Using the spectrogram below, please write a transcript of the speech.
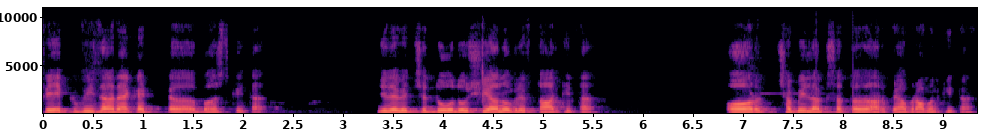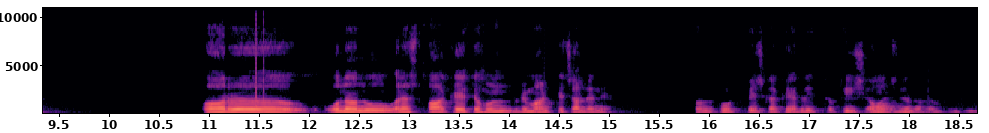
ਫੇਕ ਵੀਜ਼ਾ ਰੈਕਟ ਬਰਸਟ ਕੀਤਾ। ਜਿਹਦੇ ਵਿੱਚ ਦੋ ਦੋਸ਼ੀਆਂ ਨੂੰ ਗ੍ਰਿਫਤਾਰ ਕੀਤਾ ਔਰ 26 ਲੱਖ 70 ਹਜ਼ਾਰ ਰੁਪਇਆ ਬਰਾਮਦ ਕੀਤਾ ਔਰ ਉਹਨਾਂ ਨੂੰ ਅਰੈਸਟ ਪਾ ਕੇ ਤੇ ਹੁਣ ਰਿਮਾਂਡ ਤੇ ਚੱਲ ਰਹੇ ਨੇ। ਹੁਣ ਕੋਰਟ ਪੇਸ਼ ਕਰਕੇ ਅਗਲੀ ਤਫਤੀਸ਼ ਅਮਲ ਚ ਲਿਆਂਦੀ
